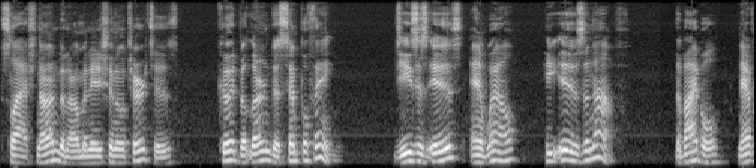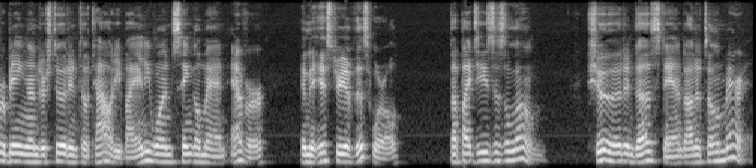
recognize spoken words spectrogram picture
slash non denominational churches, could but learn this simple thing Jesus is, and well, He is enough. The Bible, never being understood in totality by any one single man ever in the history of this world, but by Jesus alone, should and does stand on its own merit.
